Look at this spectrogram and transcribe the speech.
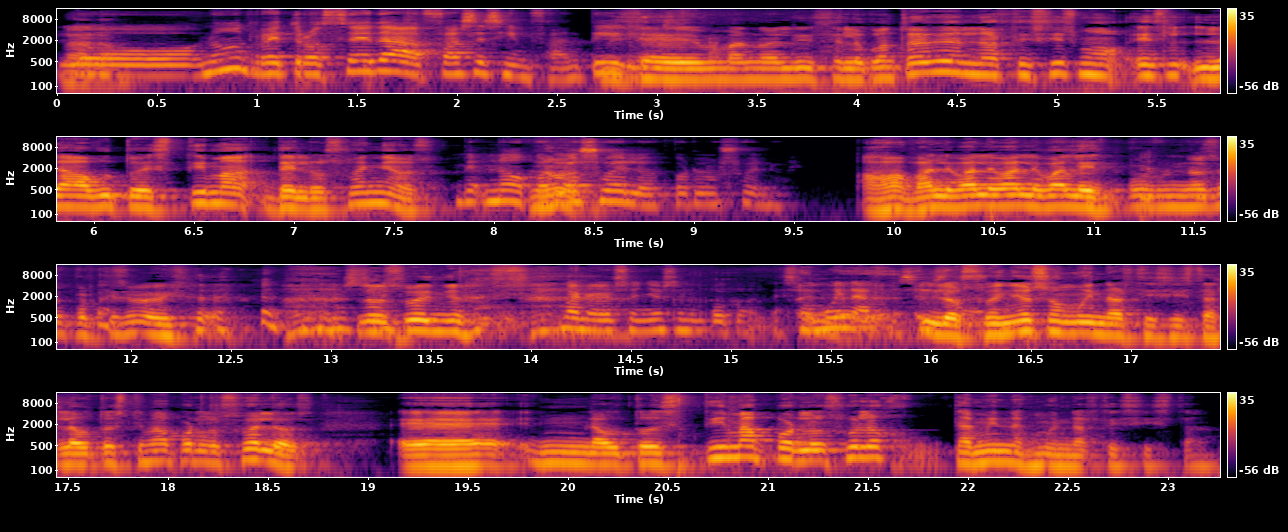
lo, ¿no? Retroceda a fases infantiles. Dice Manuel, dice, lo contrario del narcisismo es la autoestima de los sueños. De- no, por No. los suelos, por los suelos. Ah, vale, vale, vale, vale. No sé por qué se me viene los sueños. Bueno, los sueños son un poco, son muy narcisistas. Los sueños son muy narcisistas. La autoestima por los suelos. Eh, la autoestima por los suelos también es muy narcisista.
